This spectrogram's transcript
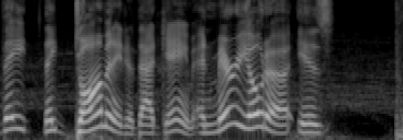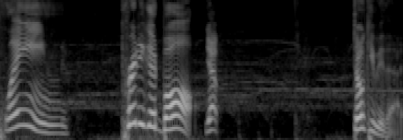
they they dominated that game, and Mariota is playing pretty good ball. Yep. Don't give me that.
